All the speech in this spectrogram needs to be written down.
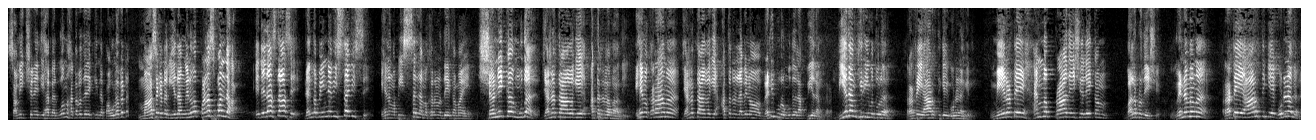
සමීක්ෂණය දිහා බැලුවම හතර දෙනෙක් ඉන්න පවුලකට මාසෙකට වියදම් වෙනවා 55000ක්. ඒ 2016 දැන් අපි ඉන්නේ 20යි 20. එහෙනම් අපි ඉස්සෙල්ලාම කරන දේ තමයි ෂණික මුදල් ජනතාවගේ අතට ලබා දී. එහෙම කරාම ජනතාවගේ අතට ලැබෙන වැඩිපුර මුදලක් වියදම් කරා. වියදම් කිරීම තුළ රටේ ආර්ථිකය ගොඩනැගෙනවා. මේ රටේ හැම ප්‍රාදේශීය ලේකම් බල ප්‍රදේශයක වෙනමම රටේ ආර්ථිකය ගොඩනගන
